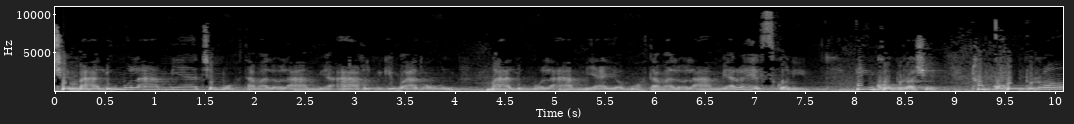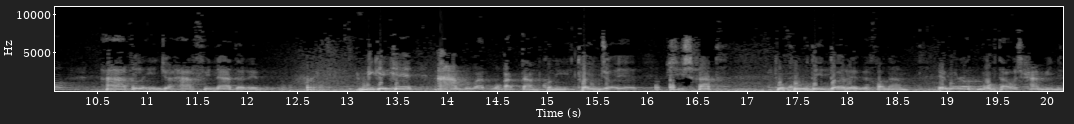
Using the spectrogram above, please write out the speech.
چه معلوم الاهمیت چه محتمل الاهمیت عقل میگه باید اون معلوم الاهمیت یا محتمل الاهمیت رو حفظ کنیم این کبراشه. تو کبرا عقل اینجا حرفی نداره. میگه که اهم رو باید مقدم کنی. تا اینجا شیش خط تو خورده داره بخوانم. عبارات محتواش همینه.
